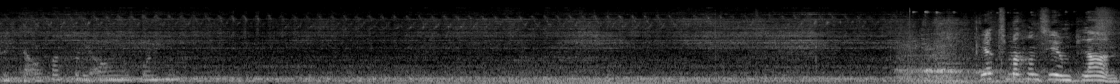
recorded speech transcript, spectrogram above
Kriegt er auch was vor die Augen gebunden? Jetzt machen sie einen Plan.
